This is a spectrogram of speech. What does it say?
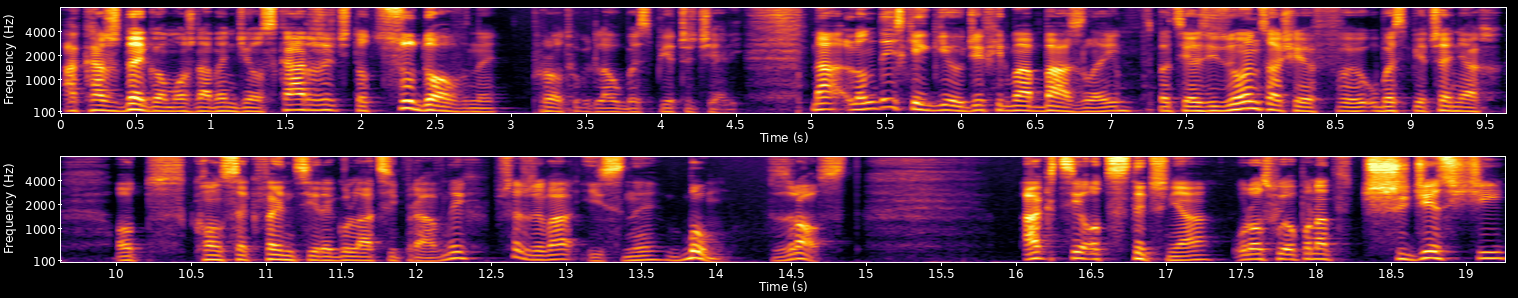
a każdego można będzie oskarżyć, to cudowny produkt dla ubezpieczycieli. Na londyńskiej giełdzie firma Basley, specjalizująca się w ubezpieczeniach od konsekwencji regulacji prawnych, przeżywa istny boom, wzrost. Akcje od stycznia urosły o ponad 30%.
